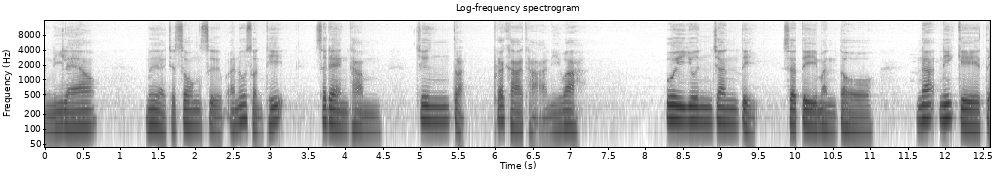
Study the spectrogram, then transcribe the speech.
ดังนี้แล้ว เมื่อจะทรงสืบอนุสนธิแสดงธรรมจึงตรัสพระคาถานี้ว่า อุยยุนจันติ สติมันโต ณนิเกเต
